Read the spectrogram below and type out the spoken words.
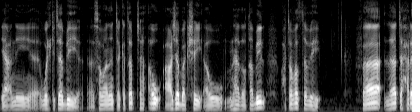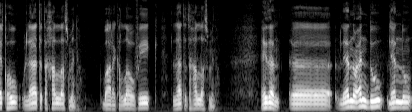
يعني والكتابية سواء أنت كتبته أو أعجبك شيء أو من هذا القبيل واحتفظت به. فلا تحرقه ولا تتخلص منه. بارك الله فيك لا تتخلص منه. إذا آه، لأنه عنده لأنه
